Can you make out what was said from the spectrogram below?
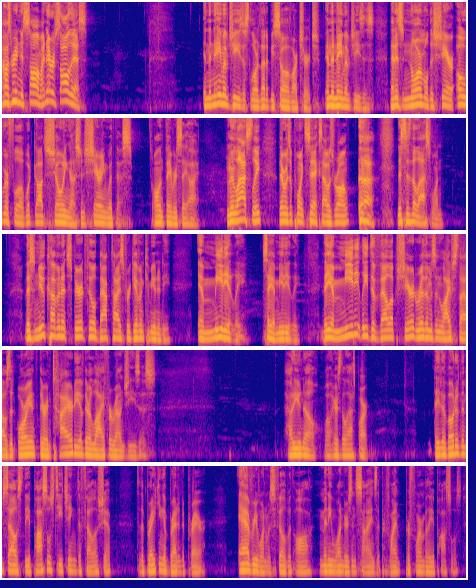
I was reading a psalm. I never saw this. In the name of Jesus, Lord, let it be so of our church. In the name of Jesus, that it's normal to share overflow of what God's showing us and sharing with us. All in favor, say aye. And then lastly, there was a point six. I was wrong. this is the last one. This new covenant, spirit filled, baptized, forgiven community immediately, say immediately, they immediately develop shared rhythms and lifestyles that orient their entirety of their life around Jesus. How do you know? Well, here's the last part. They devoted themselves to the apostles' teaching, to fellowship, to the breaking of bread, and to prayer. Everyone was filled with awe, many wonders and signs that performed by the apostles.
